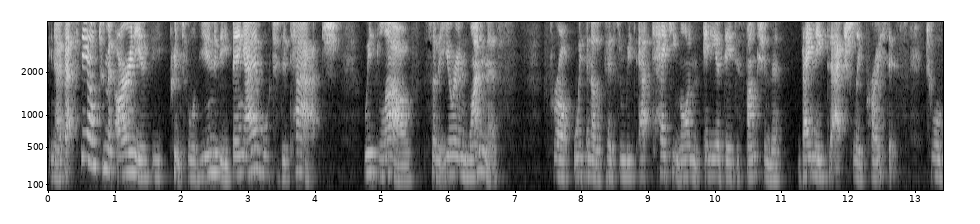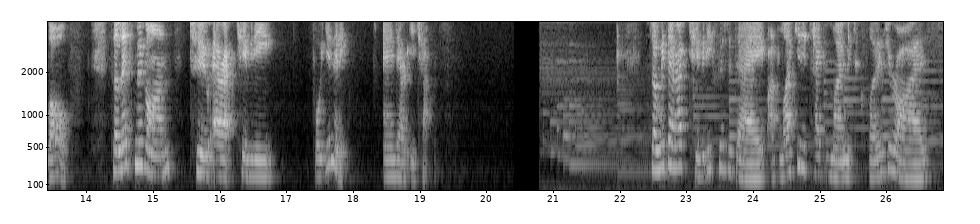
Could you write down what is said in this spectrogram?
you know, that's the ultimate irony of the principle of unity being able to detach with love so that you're in oneness for, with another person without taking on any of their dysfunction that they need to actually process to evolve. So let's move on to our activity for unity and our ear chakras. So, with our activity for today, I'd like you to take a moment to close your eyes.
